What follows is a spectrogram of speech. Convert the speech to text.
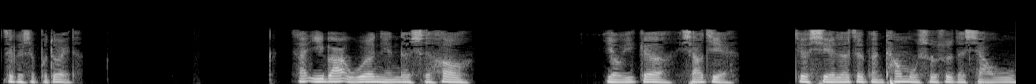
这个是不对的。在一八五二年的时候，有一个小姐就写了这本《汤姆叔叔的小屋》，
